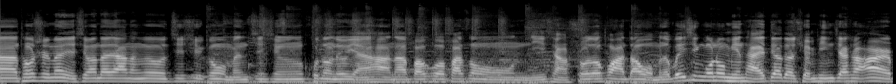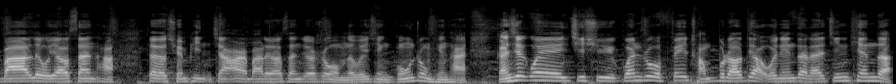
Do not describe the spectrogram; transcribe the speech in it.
나를啊，同时呢，也希望大家能够继续跟我们进行互动留言哈。那包括发送你想说的话到我们的微信公众平台“调调全拼”加上二八六幺三哈，调调全拼加二八六幺三就是我们的微信公众平台。感谢各位继续关注，非常不着调，为您带来今天的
